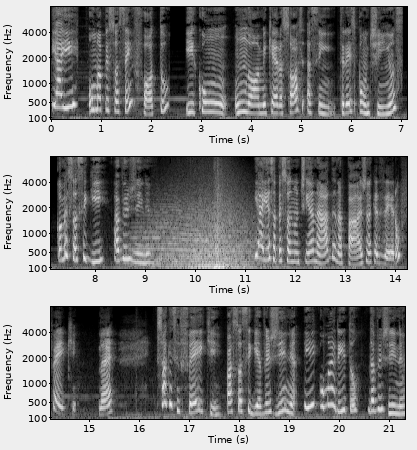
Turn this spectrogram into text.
E aí, uma pessoa sem foto e com um nome que era só assim, três pontinhos, começou a seguir a Virgínia. E aí essa pessoa não tinha nada na página, quer dizer, era um fake, né? Só que esse fake passou a seguir a Virgínia e o marido da Virgínia.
